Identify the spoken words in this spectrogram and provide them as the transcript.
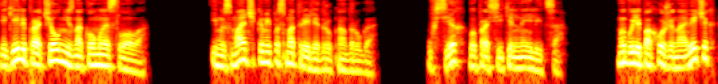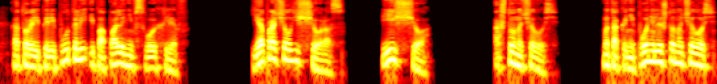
еле прочел незнакомое слово. И мы с мальчиками посмотрели друг на друга. У всех вопросительные лица. Мы были похожи на овечек, которые перепутали и попали не в свой хлев. Я прочел еще раз. И еще. А что началось? Мы так и не поняли, что началось.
